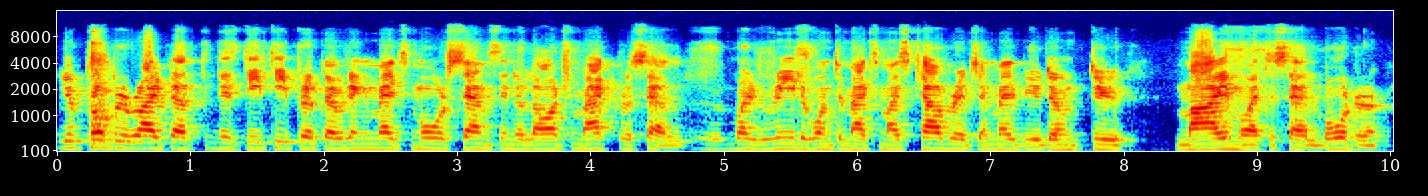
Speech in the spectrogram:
you're probably right that this DFT precoding makes more sense in a large macro cell uh, where you really want to maximize coverage and maybe you don't do MIMO at the cell border.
